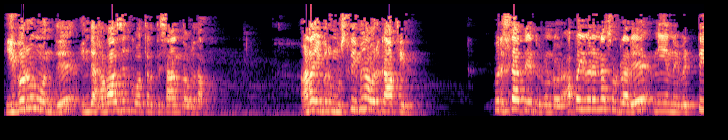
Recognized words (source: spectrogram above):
இவரும் வந்து இந்த ஹவாசின் கோத்திரத்தை சார்ந்தவர் தான். ஆனா இவர் முஸ்லீம் அவர் காஃபீர். இவர் இஸ்லாத்தை ஏற்றுக்கொண்டவர் அப்ப இவர் என்ன சொல்றாரு? நீ என்னை வெட்டி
